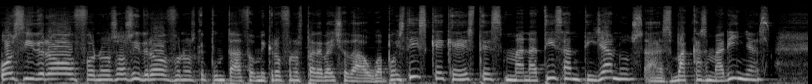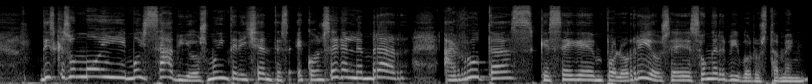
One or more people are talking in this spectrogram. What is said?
Os hidrófonos, os hidrófonos, que puntazo, micrófonos para debaixo da auga. Pois disque que estes manatís antillanos, as vacas mariñas, Diz que son moi moi sabios, moi intelixentes e conseguen lembrar as rutas que seguen polos ríos e son herbívoros tamén.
